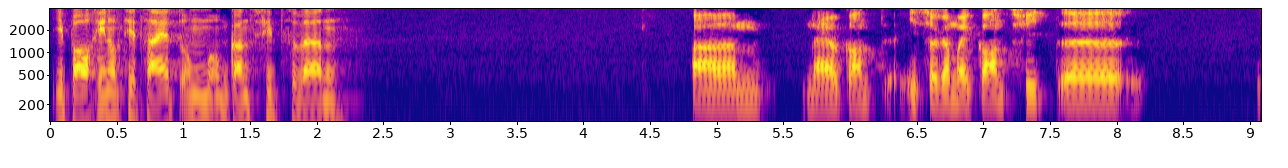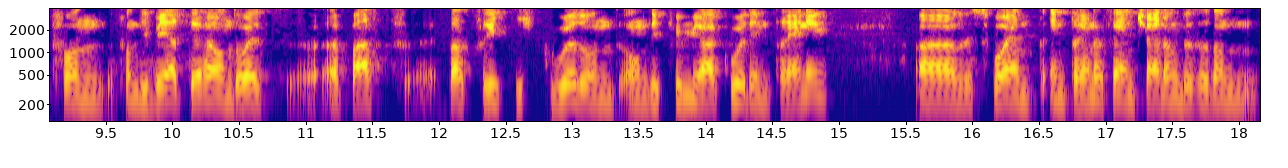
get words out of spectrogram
ich brauche eh noch die Zeit, um, um ganz fit zu werden? Ähm, naja, ganz, ich sage einmal ganz fit äh, von, von die Werte her und alles äh, passt passt richtig gut und, und ich fühle mich auch gut im Training. Äh, es war ein, ein Trainer seine Entscheidung, dass er dann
